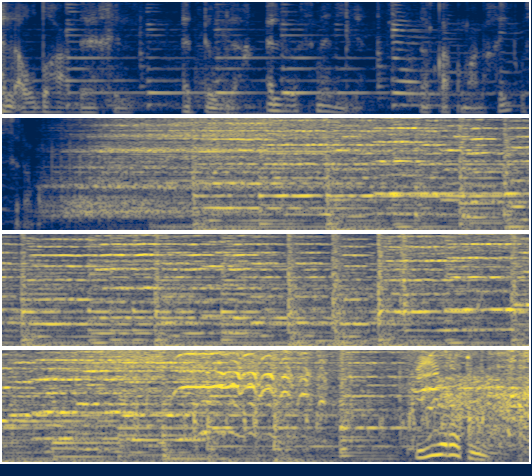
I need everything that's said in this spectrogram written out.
الأوضاع داخل الدولة العثمانية. نلقاكم على خير والسلام عليكم. سيرتنا.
